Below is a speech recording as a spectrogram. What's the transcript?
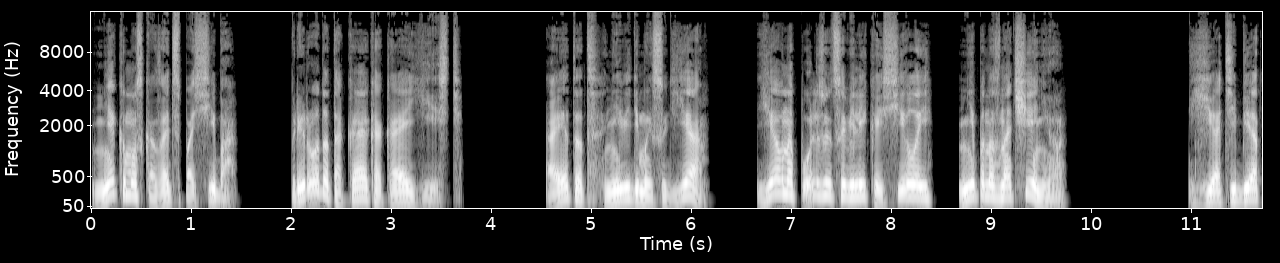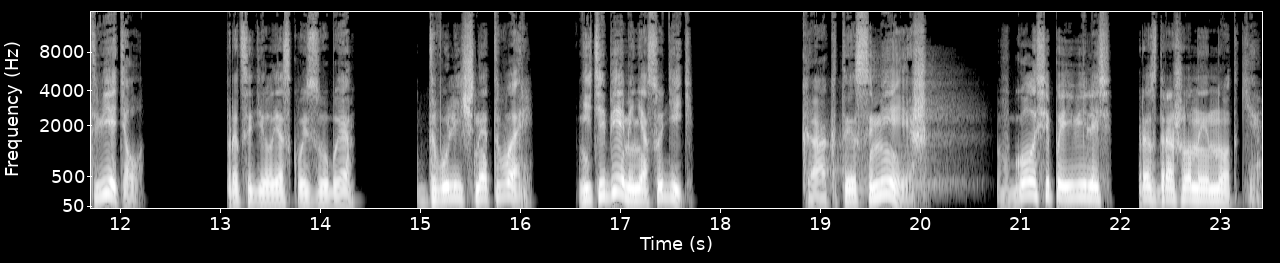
некому сказать спасибо. Природа такая, какая есть. А этот невидимый судья явно пользуется великой силой не по назначению. «Я тебе ответил!» Процедил я сквозь зубы. «Двуличная тварь! Не тебе меня судить!» «Как ты смеешь?» В голосе появились раздраженные нотки.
